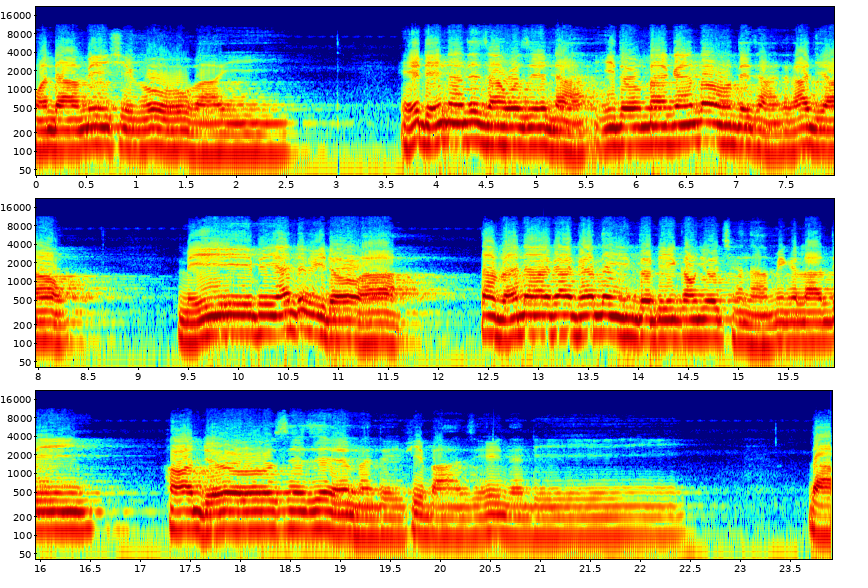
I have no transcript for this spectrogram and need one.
ဝန္တာမေရှိခိုးပါ၏ဧတေနသစ္စာဝဇေနာဤသို့မကံသောသစ္စာစကားကြောင့်မေဘုရားတပည့်တော်ဟာ တဗ္ဗနာကကသိတုတိကောင်းကျိုးချမ်းသာမင်္ဂလာသည်ဟောတုစေစေမသိဖြစ်ပါစေတည်းသာ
